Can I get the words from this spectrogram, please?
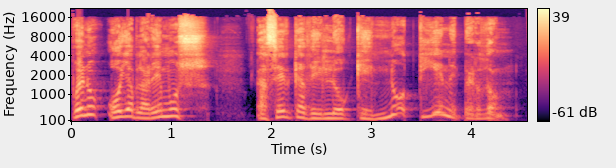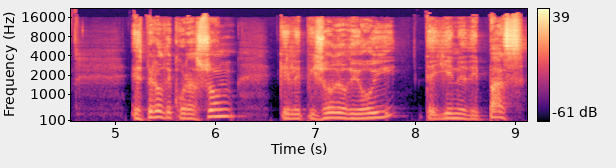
Bueno, hoy hablaremos acerca de lo que no tiene perdón. Espero de corazón que el episodio de hoy te llene de paz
